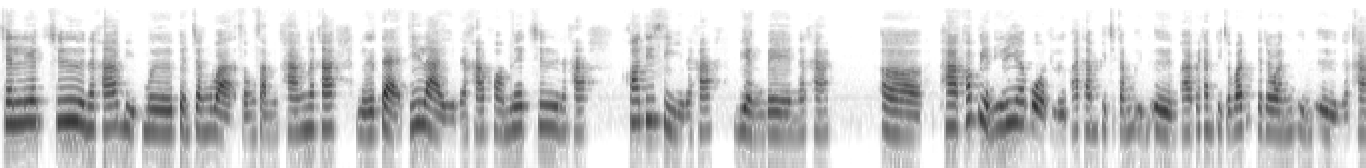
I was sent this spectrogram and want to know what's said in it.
เช่นเรียกชื่อนะคะ บีบมือเป็นจังหวะสองสาครั้งนะคะ หรือแตะที่ไหล่นะคะ พร้อมเรียกชื่อนะคะ ข้อที่4นะคะ เบี่ยงเบนนะคะ พาเขาเปลี่ยนอิริยาบถหรือพาทำกิจกรรมอื่นๆ พาไปทำกิจวัตรกิจวัตรอื่น ๆนะคะ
